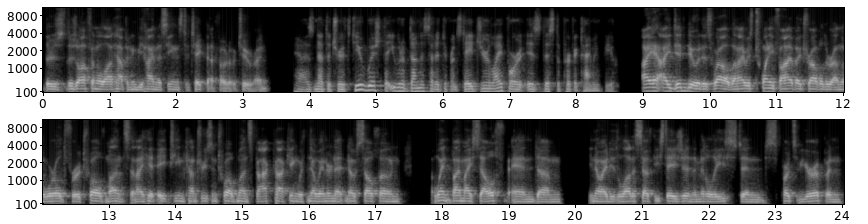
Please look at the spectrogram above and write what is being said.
there's there's often a lot happening behind the scenes to take that photo too, right? Yeah, isn't that the truth? Do you wish that you would have done this at a different stage in your life, or is this the perfect timing for you? I, I did do it as well. When I was 25, I traveled around the world for 12 months and I hit 18 countries in 12 months, backpacking with no internet, no cell phone. I went by myself and, um, you know, I did a lot of Southeast Asia and the Middle East and parts of Europe. And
